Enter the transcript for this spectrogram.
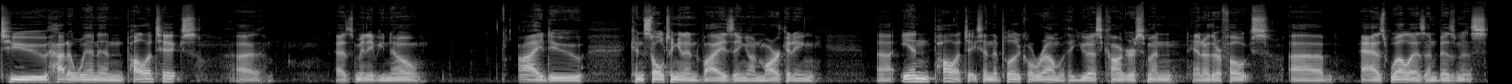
to how to win in politics. Uh, as many of you know, I do consulting and advising on marketing uh, in politics, in the political realm, with a U.S. congressman and other folks, uh, as well as in business.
